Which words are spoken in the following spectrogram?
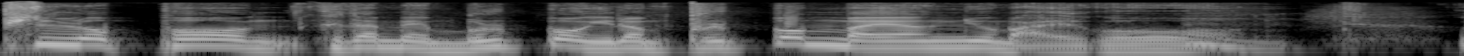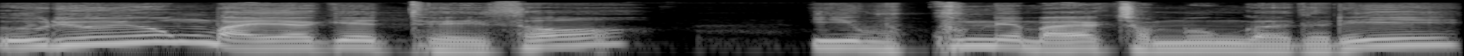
필로폰 그다음에 물뽕 이런 불법 마약류 말고 음. 의료용 마약에 대해서 이 국내 마약 전문가들이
